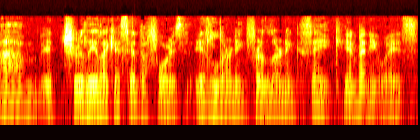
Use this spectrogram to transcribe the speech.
Um, it truly, like I said before, is, is learning for learning's sake in many ways.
